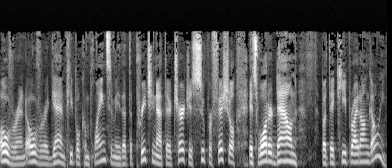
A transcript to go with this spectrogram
Over and over again, people complain to me that the preaching at their church is superficial, it's watered down, but they keep right on going.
